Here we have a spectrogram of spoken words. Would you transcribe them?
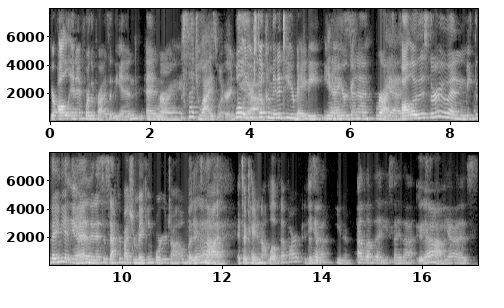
you're all in it for the prize at the end and Right. Such wise words. well Yeah. you're still committed to your baby you know you're gonna Right. Yeah. follow this through and meet the baby at the end and it's a sacrifice you're making for your child but it's not it's okay to not love that part it doesn't Yeah. you know I love that you say that. Yeah. Yes.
